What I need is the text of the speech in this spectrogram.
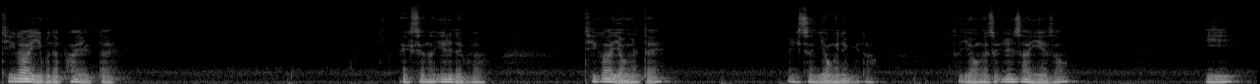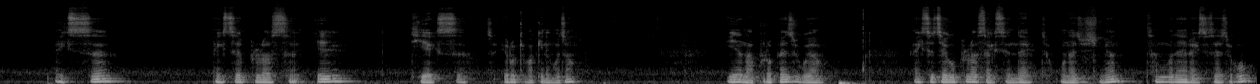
t가 2분의 파이일 때 x는 1이 되고요. t가 0일 때 x는 0이 됩니다. 그래서 0에서 1 사이에서 2 x x 플러스 1 dx 자, 이렇게 바뀌는 거죠. 2는 앞으로 빼주고요. x제곱 플러스 x인데 적분해 주시면 3분의 1 x제곱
